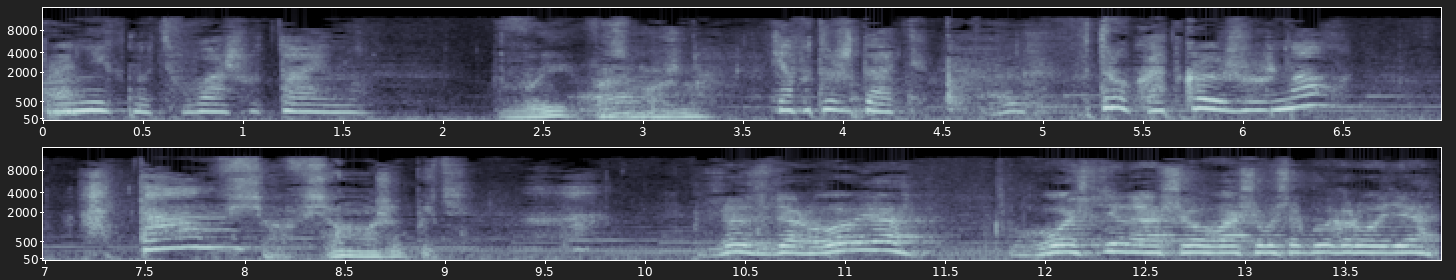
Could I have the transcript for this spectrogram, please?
проникнуть в вашу тайну? Вы, возможно. Я буду ждать. Вдруг открою журнал, а там... Все, все может быть. За здоровье гости нашего, ваше высокоблагородие.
